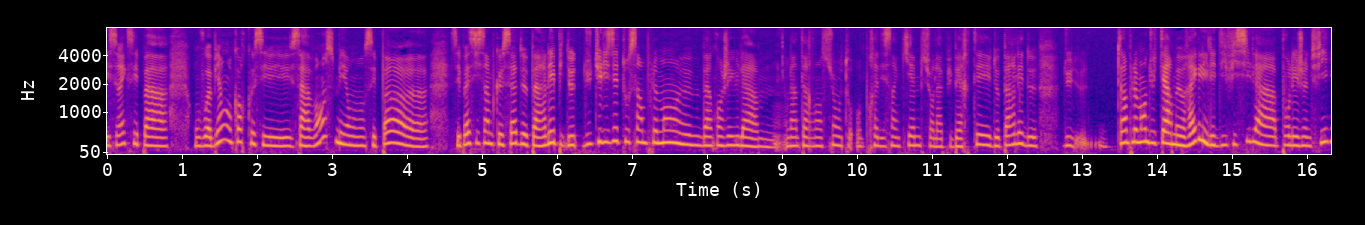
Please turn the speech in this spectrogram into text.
Et c'est vrai que c'est pas, on voit bien encore que ça avance, mais on sait pas, euh, c'est pas si simple que ça de parler, puis d'utiliser tout simplement, ben, quand j'ai eu l'intervention auprès des cinquièmes sur la puberté, de parler de, du, simplement du terme règle, il est difficile pour les jeunes filles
